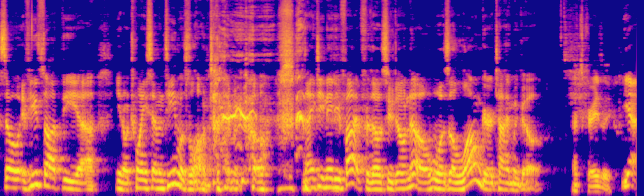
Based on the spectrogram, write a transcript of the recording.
So if you thought the uh, you know 2017 was a long time ago, 1985, for those who don't know, was a longer time ago. That's crazy. Yeah,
